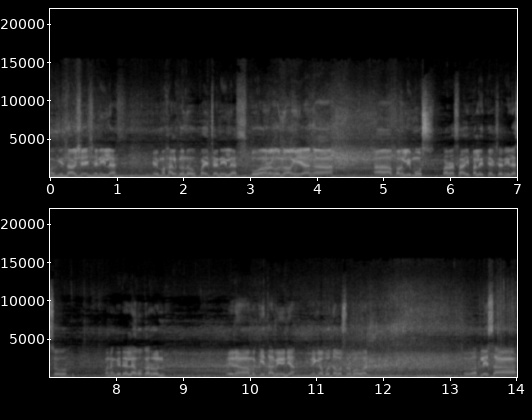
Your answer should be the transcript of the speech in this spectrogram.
pagkita ko siya chanilas kay mahal ko no pa yung chanilas kuwang ra ko no ang iyang ah, ah, panglimos para sa ipalit niya chanilas so manang gadala ko karon eh na magkita mi niya. Nigabot ako sa trabahoan. So at least ah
